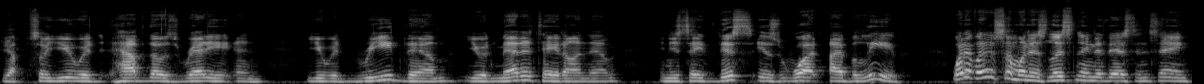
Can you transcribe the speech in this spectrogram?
Yeah. So you would have those ready and you would read them, you would meditate on them, and you'd say, This is what I believe. What if, what if someone is listening to this and saying,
